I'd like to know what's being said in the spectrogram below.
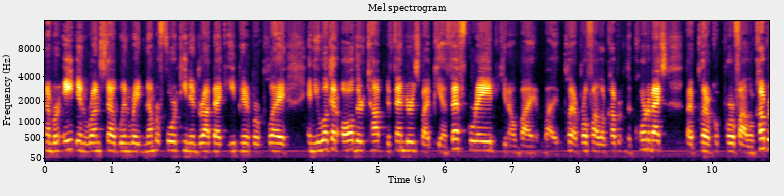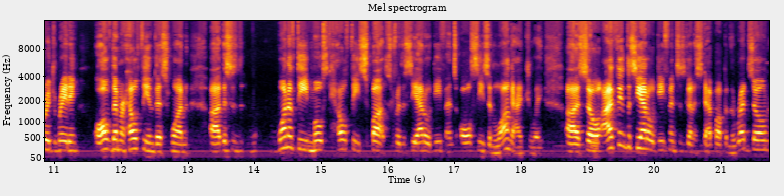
number 8 in run stop win rate, number 14 in dropback EPA per play. And you look at all their top defenders by PFF grade, you know, by by player profile or cover the cornerbacks by player profile or coverage rating. All of them are healthy in this one. Uh, this is one of the most healthy spots for the Seattle defense all season long, actually. Uh, so I think the Seattle defense is going to step up in the red zone.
